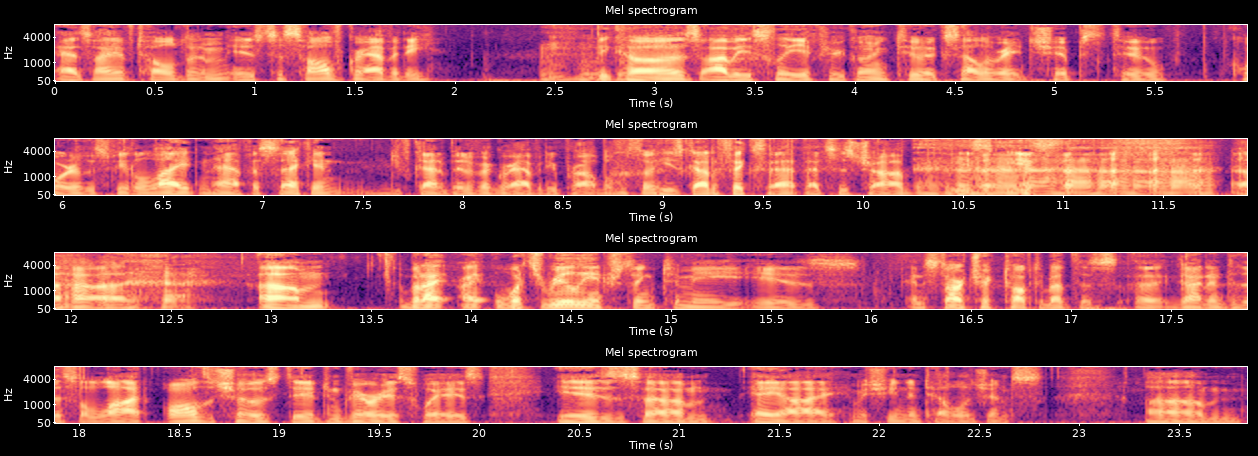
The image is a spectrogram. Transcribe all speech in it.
as I have told him, is to solve gravity, because obviously, if you're going to accelerate ships to quarter of the speed of light in half a second, you've got a bit of a gravity problem. So he's got to fix that. That's his job. He's, he's, uh, um, but I, I, what's really interesting to me is, and Star Trek talked about this, uh, got into this a lot. All the shows did in various ways. Is um, AI, machine intelligence. Um,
